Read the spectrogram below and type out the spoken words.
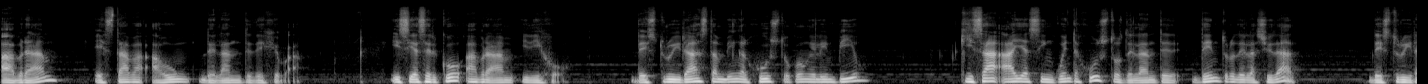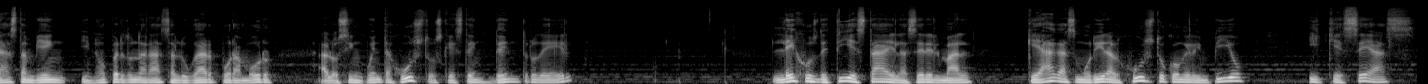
Abraham estaba aún delante de Jehová. Y se acercó Abraham y dijo, ¿Destruirás también al justo con el impío? Quizá haya cincuenta justos delante dentro de la ciudad. Destruirás también y no perdonarás al lugar por amor a los cincuenta justos que estén dentro de él. Lejos de ti está el hacer el mal, que hagas morir al justo con el impío y que seas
